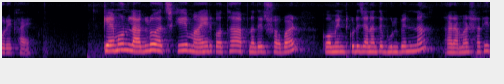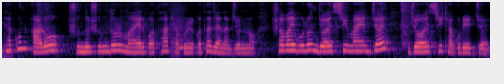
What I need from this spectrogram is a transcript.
করে খায়। কেমন লাগল আজকে মায়ের কথা আপনাদের সবার? কমেন্ট করে জানাতে ভুলবেন না। আর আমার সাথেই থাকুন আরও সুন্দর সুন্দর মায়ের কথা, ঠাকুরের কথা জানার জন্য। সবাই বলুন, জয় শ্রী মায়ের জয় জয় শ্রী ঠাকুরের জয়।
